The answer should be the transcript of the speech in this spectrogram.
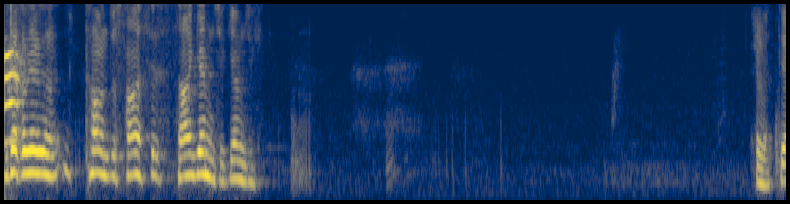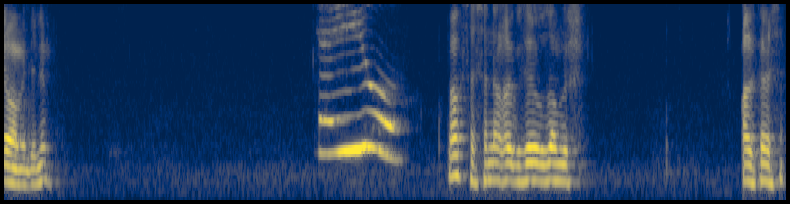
Bir dakika, bir dakika. Tamam dur sana ses sana gelmeyecek gelmeyecek. Evet devam edelim. Geliyor. Bak saçlar ne kadar güzel uzamış. Arkadaşlar.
